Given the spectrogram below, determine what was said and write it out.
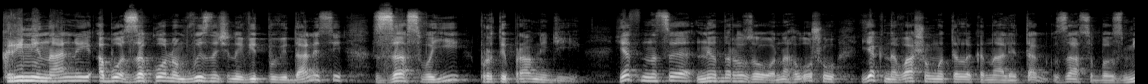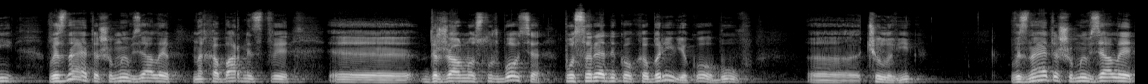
кримінальної або законом визначеної відповідальності за свої протиправні дії. Я на це неодноразово наголошував як на вашому телеканалі, так і в засобах ЗМІ. Ви знаєте, що ми взяли на хабарництві е, державного службовця посередником хабарів, якого був е, чоловік. Ви знаєте, що ми взяли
